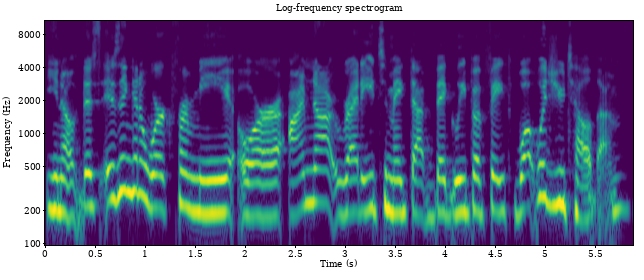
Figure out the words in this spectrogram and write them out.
you know, this isn't going to work for me or I'm not ready to make that big leap of faith, what would you tell them?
